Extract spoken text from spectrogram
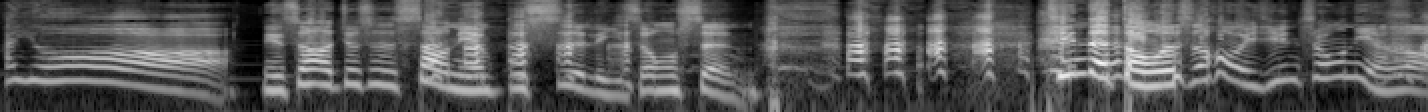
哎呦，你知道就是少年不是李宗盛，听得懂的时候已经中年了。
